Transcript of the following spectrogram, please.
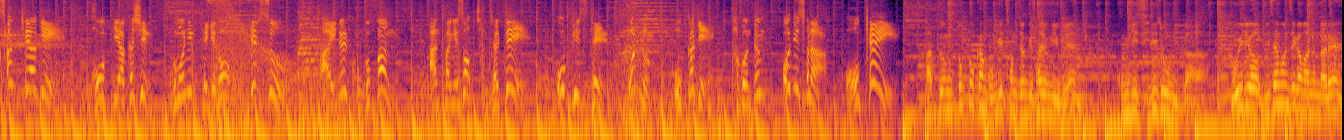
상쾌하게 호흡기 약하신 부모님 댁에도 필수. 아이들 공부방. 안방에서 잠잘 때 오피스텔 원룸 옷가게 학원 등 어디서나 오케이. 바툼 똑똑한 공기청정기 사용 이후엔 공기 질이 좋으니까 오히려 미세먼지가 많은 날엔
